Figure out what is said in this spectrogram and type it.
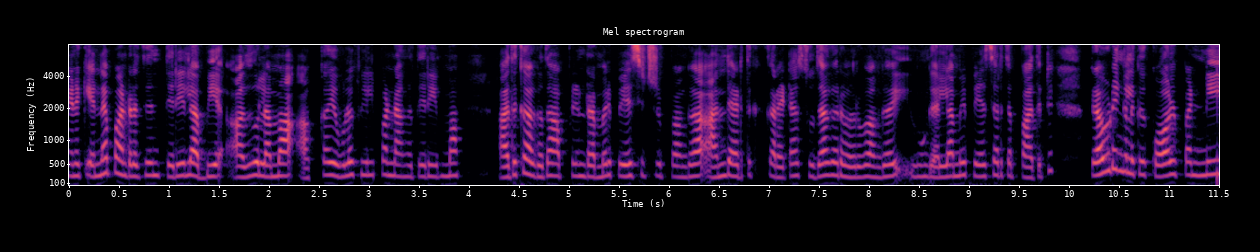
எனக்கு என்ன பண்ணுறதுன்னு தெரியல அப்படியே அதுவும் இல்லாமல் அக்கா எவ்வளோ ஃபீல் பண்ணாங்க தெரியுமா? அதுக்காக தான் அப்படின்ற மாதிரி பேசிகிட்டு இருப்பாங்க. அந்த இடத்துக்கு கரெக்டாக சுதாகர் வருவாங்க. இவங்க எல்லாமே பேசுகிறத பார்த்துட்டு ரவுடிங்களுக்கு கால் பண்ணி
